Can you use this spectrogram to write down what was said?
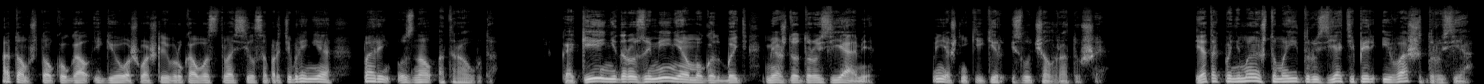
О том, что Кугал и Геош вошли в руководство сил сопротивления, парень узнал от Раута. «Какие недоразумения могут быть между друзьями?» Внешний Кикир излучал радушие. Я так понимаю, что мои друзья теперь и ваши друзья.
